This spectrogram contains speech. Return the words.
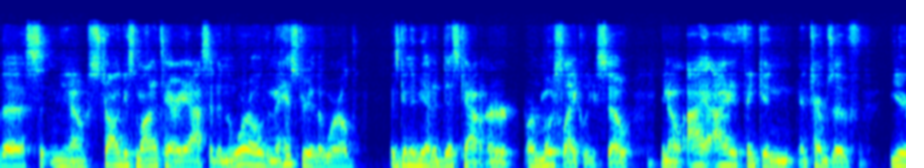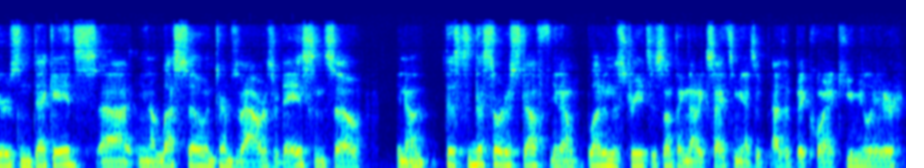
the you know strongest monetary asset in the world in the history of the world is going to be at a discount or or most likely. So you know, I I think in in terms of years and decades, uh, you know, less so in terms of hours or days. And so you know, this this sort of stuff, you know, blood in the streets is something that excites me as a as a Bitcoin accumulator.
